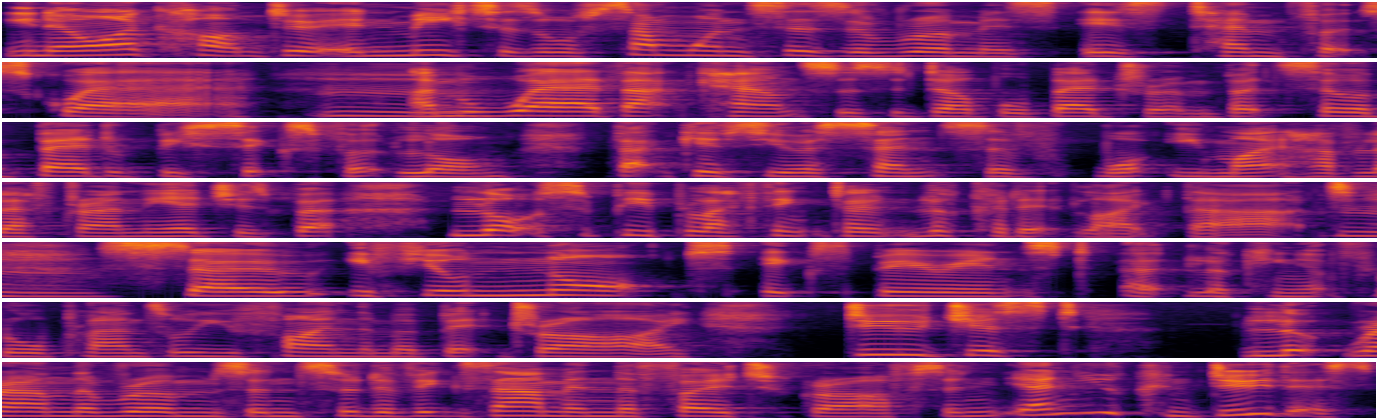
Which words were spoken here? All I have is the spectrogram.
You know, I can't do it in meters, or someone says a room is is ten foot square, Mm. I'm aware that counts as a double bedroom. But so a bed would be six foot long. That gives you a sense of what you might have left around the edges. But lots of people, I think, don't look at it like that. Mm. So if you're not experienced at looking at floor plans, or you find them a bit dry, do just look round the rooms and sort of examine the photographs. And and you can do this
